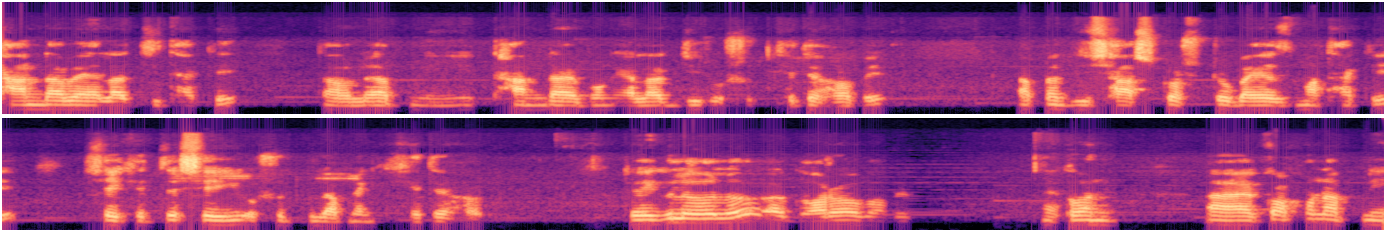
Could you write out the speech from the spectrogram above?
ঠান্ডা বা অ্যালার্জি থাকে, তাহলে আপনি ঠান্ডা এবং অ্যালার্জির ওষুধ খেতে হবে। আপনার যদি শ্বাসকষ্ট বা অ্যাজমা থাকে সেই ক্ষেত্রে সেই ওষুধগুলো আপনাকে খেতে হবে। তো এগুলো হলো ঘরোয়াভাবে এখন কখন আপনি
